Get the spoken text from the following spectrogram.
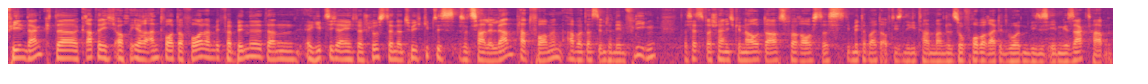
Vielen Dank. Da, gerade wenn ich auch Ihre Antwort davor damit verbinde, dann ergibt sich eigentlich der Schluss, denn natürlich gibt es soziale Lernplattformen, aber dass die Unternehmen fliegen, das setzt wahrscheinlich genau das voraus, dass die Mitarbeiter auf diesen digitalen Wandel so vorbereitet wurden, wie Sie es eben gesagt haben.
